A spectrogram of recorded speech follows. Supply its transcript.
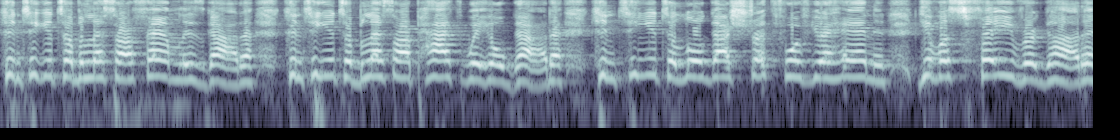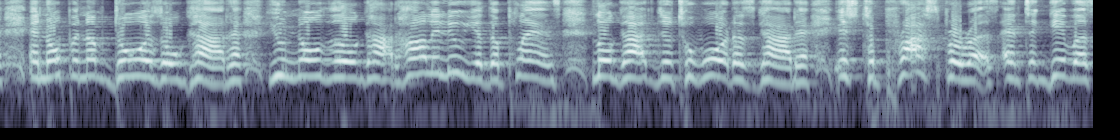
Continue to bless our families, God. Continue to bless our pathway, oh God. Continue to, Lord God, stretch forth your hand and give us favor, God, and open up doors, oh God. You know, Lord God, hallelujah, the plans, Lord God, toward us, God, is to prosper us and to give us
